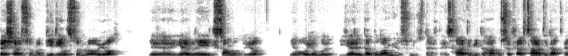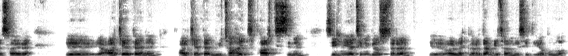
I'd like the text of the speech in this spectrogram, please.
beş ay sonra, bir yıl sonra o yol e, yerle yeksan oluyor. E, o yolu yerinde bulamıyorsunuz neredeyse. Hadi bir daha bu sefer tadilat vesaire. E, AKP'nin, AKP müteahhit partisinin zihniyetini gösteren e, örneklerden bir tanesi diye bunu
